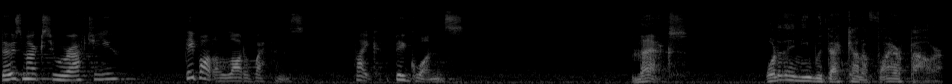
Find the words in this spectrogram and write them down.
Those mercs who were after you, they bought a lot of weapons. Like, big ones. Max, what do they need with that kind of firepower?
